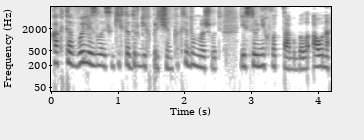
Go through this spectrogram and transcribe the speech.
как-то вылезло из каких-то других причин. Как ты думаешь, вот если у них вот так было, а у нас...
